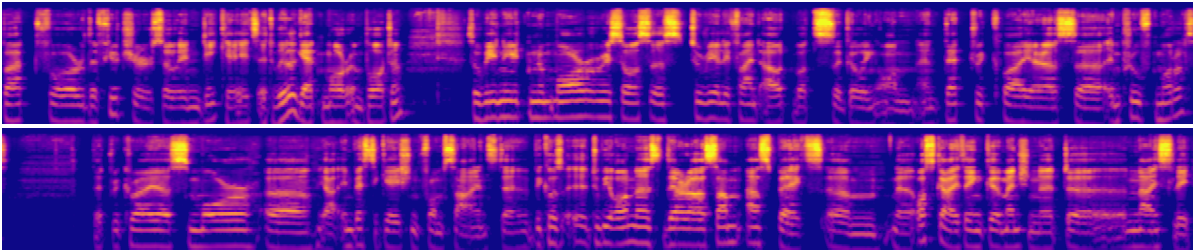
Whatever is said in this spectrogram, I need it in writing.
but for the future, so in decades, it will get more important. So we need more resources to really find out what's uh, going on, and that requires improved models that requires more uh, yeah, investigation from science. Uh, because uh, to be honest, there are some aspects, um, uh, Oscar, I think, uh, mentioned it uh, nicely.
